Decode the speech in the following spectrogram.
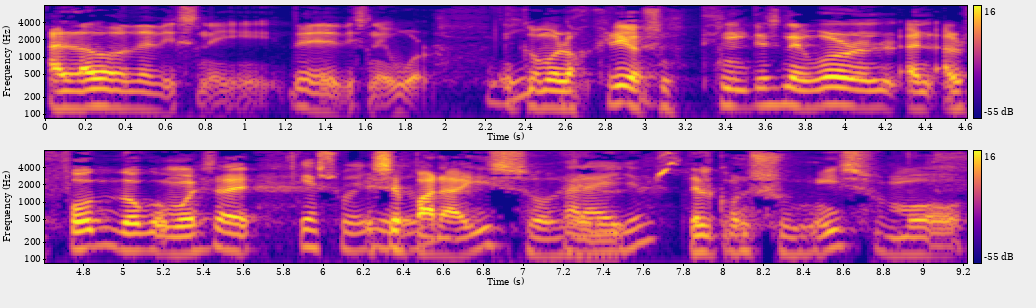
al lado de Disney, de Disney World. Y como los críos tienen Disney World al, al fondo, como ese, sueño, ese ¿no? paraíso Para del, ellos. del consumismo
